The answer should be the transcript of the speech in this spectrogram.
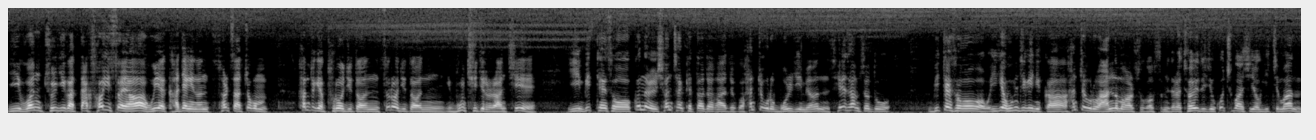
이 원 줄기가 딱 서 있어야 위에 가쟁이는 설사 조금 한두 개 부러지던 쓰러지던 이 뭉치지를 않지 이 밑에서 끈을 현찮게 떠져가지고 한쪽으로 몰리면 새삼 써도 밑에서 이게 움직이니까 한쪽으로 안 넘어갈 수가 없습니다. 저희도 지금 고추밭이 여기 있지만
